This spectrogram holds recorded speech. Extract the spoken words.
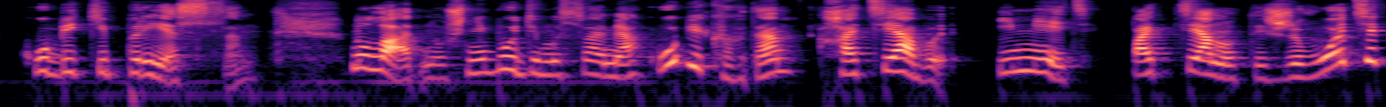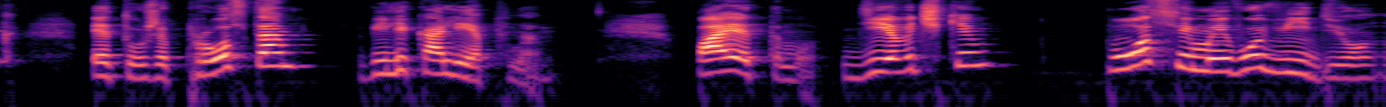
– кубики пресса. Ну ладно, уж не будем мы с вами о кубиках, да, хотя бы иметь подтянутый животик – это уже просто великолепно. Поэтому, девочки, После моего видео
